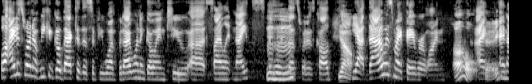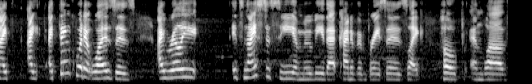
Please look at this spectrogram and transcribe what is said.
Well, I just want to. We could go back to this if you want, but I want to go into uh, Silent Nights. Mhm. that's what it's called. yeah Yeah, that was my favorite one. oh okay I, and I, I, I think what it was is, I really, it's nice to see a movie that kind of embraces like hope and love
